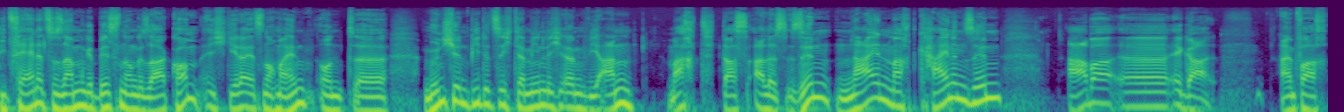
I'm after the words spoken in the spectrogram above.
die Zähne zusammengebissen und gesagt, komm, ich gehe da jetzt nochmal hin. Und äh, München bietet sich terminlich irgendwie an. Macht das alles Sinn? Nein, macht keinen Sinn. Aber äh, egal. Einfach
